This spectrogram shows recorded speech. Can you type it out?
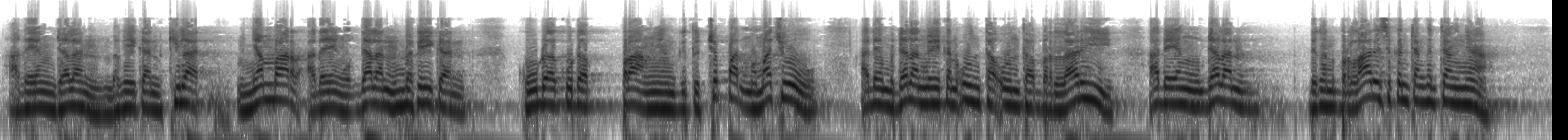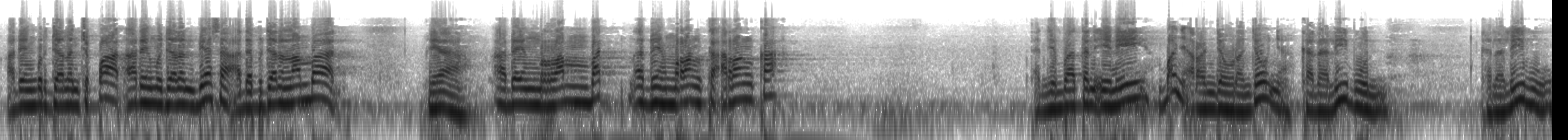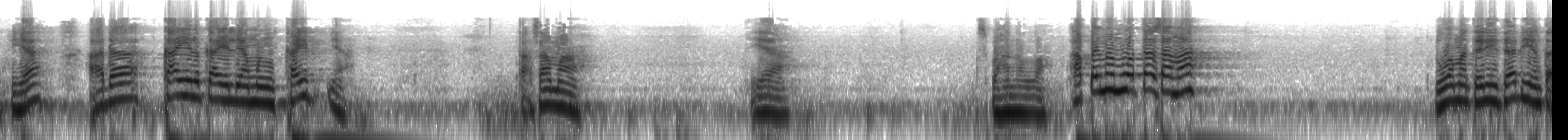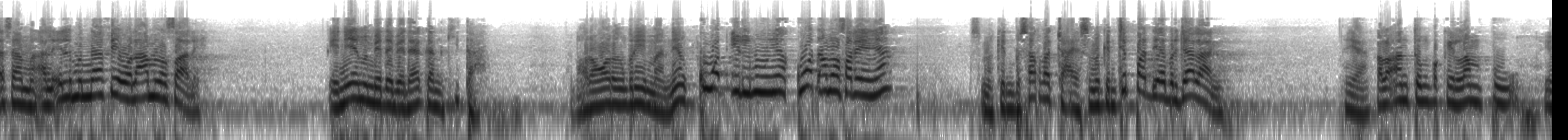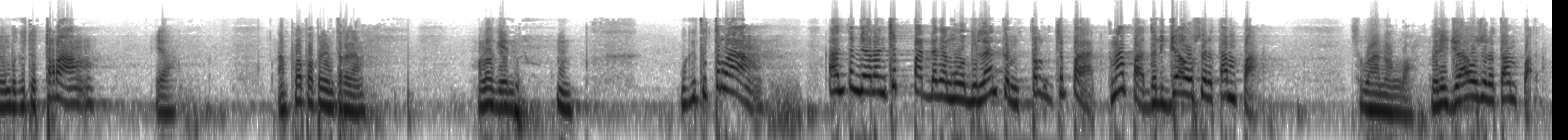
Ada yang jalan bagaikan kilat menyambar, ada yang jalan bagaikan kuda-kuda perang yang begitu cepat memacu. Ada yang berjalan bagaikan unta-unta berlari, ada yang jalan dengan berlari sekencang-kencangnya, ada yang berjalan cepat, ada yang berjalan biasa, ada berjalan lambat, ya, ada yang merambat, ada yang merangkak-rangkak. Dan jembatan ini banyak ranjau-ranjaunya, kalalibun, kalalibu, ya, ada kail-kail yang mengkaitnya. Tak sama Ya. Subhanallah. Apa yang membuat tak sama? Dua materi tadi yang tak sama, al-ilmu nafi wal amal salih. Ini yang membeda-bedakan kita. Orang-orang beriman yang kuat ilmunya, kuat amal salihnya, semakin besarlah cahaya, semakin cepat dia berjalan. Ya, kalau antum pakai lampu yang begitu terang, ya. Lampu apa paling terang? Halogen. Hmm. Begitu terang. Antum jalan cepat dengan mobil antum, cepat. Kenapa? Dari jauh sudah tampak. Subhanallah. Dari jauh sudah tampak.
